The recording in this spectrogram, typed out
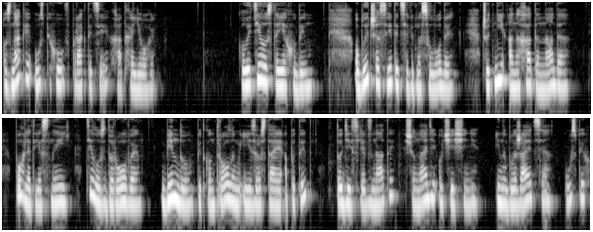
Ознаки успіху в практиці хатха йоги. Коли тіло стає худим, обличчя світиться від насолоди, чутні анахата нада, погляд ясний, тіло здорове, бінду під контролем і зростає апетит, тоді слід знати, що наді очищені і наближається успіх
